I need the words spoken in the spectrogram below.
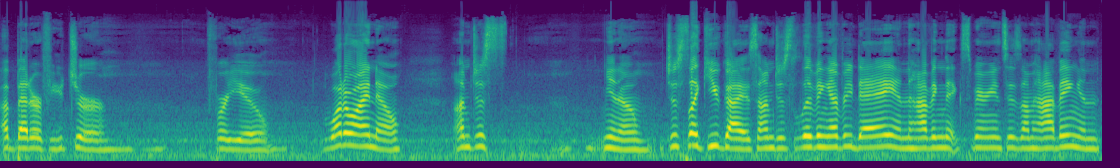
a better future for you. What do I know? I'm just you know, just like you guys, I'm just living every day and having the experiences I'm having and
